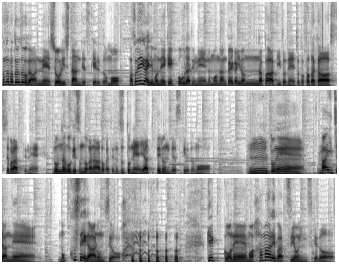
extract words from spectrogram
そのバトル動画はね、勝利したんですけれども、まあ、それ以外にもね、結構裏でね、もう何回かいろんなパーティーとね、ちょっと戦わせてもらってね、どんな動きすんのかなとかってね、ずっとね、やってるんですけれども、うーんとね、舞ちゃんね、もう癖があるんですよ。結構ね、もうハマれば強いんですけど、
